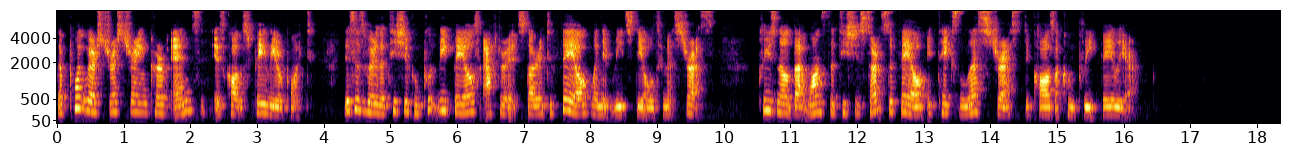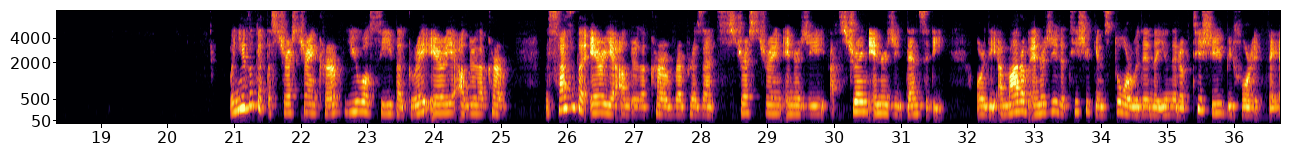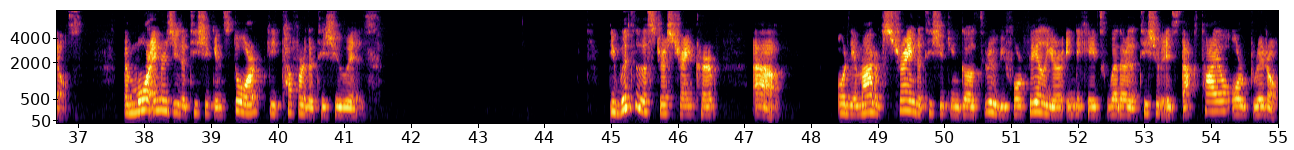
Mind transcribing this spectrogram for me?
The point where stress strain curve ends is called failure point. This is where the tissue completely fails after it started to fail when it reached the ultimate stress. Please note that once the tissue starts to fail, it takes less stress to cause a complete failure. When you look at the stress strain curve, you will see the gray area under the curve. The size of the area under the curve represents stress strain energy, uh, strain energy density, or the amount of energy the tissue can store within the unit of tissue before it fails. The more energy the tissue can store, the tougher the tissue is. The width of the stress strain curve, uh, or the amount of strain the tissue can go through before failure, indicates whether the tissue is ductile or brittle.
